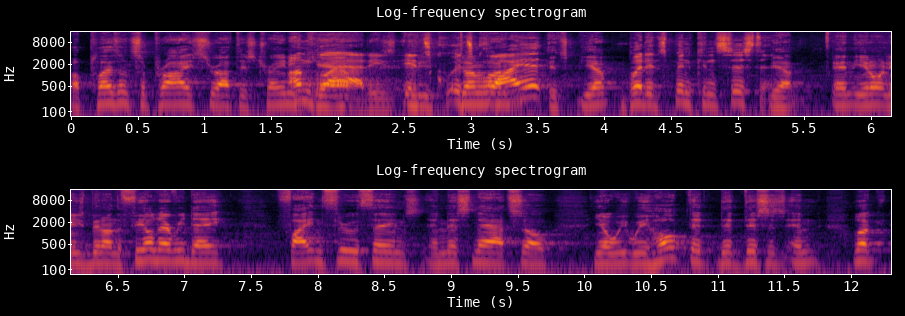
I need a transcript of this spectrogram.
a pleasant surprise throughout this training I'm camp. glad he's And it's he's it's done a lot of- quiet. it's yep. but it's been consistent. Yep. And you know, and he's been on the field every day, fighting through things and this and that. So, you know, we, we hope that, that this is and look,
